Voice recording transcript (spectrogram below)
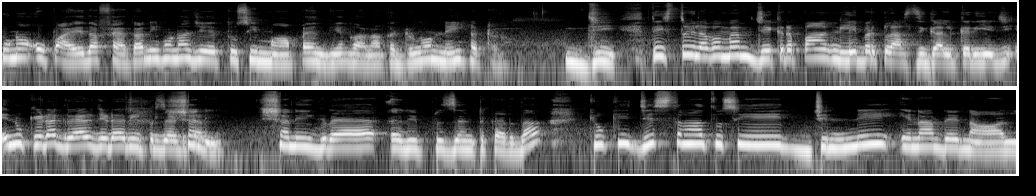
ਉਹਨਾਂ ਉਪਾਏ ਦਾ ਫਾਇਦਾ ਨਹੀਂ ਹੋਣਾ ਜੇ ਤੁਸੀਂ ਮਾਂ ਭੈਣ ਦੀਆਂ ਗਾਲਾਂ ਕੱਢਣੋਂ ਨਹੀਂ ਹਟਣਾ। ਜੀ। ਤੇ ਇਸ ਤੋਂ ਇਲਾਵਾ ਮੈਮ ਜੇਕਰ ਆਪਾਂ ਲੇਬਰ ਕਲਾਸ ਦੀ ਗੱਲ ਕਰੀਏ ਜੀ ਇਹਨੂੰ ਕਿਹੜਾ ਗ੍ਰਹਿ ਜਿਹੜਾ ਰਿਪਰੈਜ਼ੈਂਟ ਕਰਦਾ? ਸ਼ਨੀ ਗ੍ਰਹਿ ਰਿਪਰੈਜ਼ੈਂਟ ਕਰਦਾ ਕਿਉਂਕਿ ਜਿਸ ਤਰ੍ਹਾਂ ਤੁਸੀਂ ਜਿੰਨੇ ਇਹਨਾਂ ਦੇ ਨਾਲ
